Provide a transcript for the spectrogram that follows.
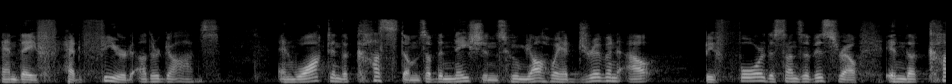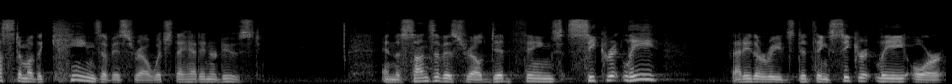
and they f- had feared other gods and walked in the customs of the nations whom Yahweh had driven out before the sons of Israel, in the custom of the kings of Israel, which they had introduced. And the sons of Israel did things secretly. That either reads, did things secretly, or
